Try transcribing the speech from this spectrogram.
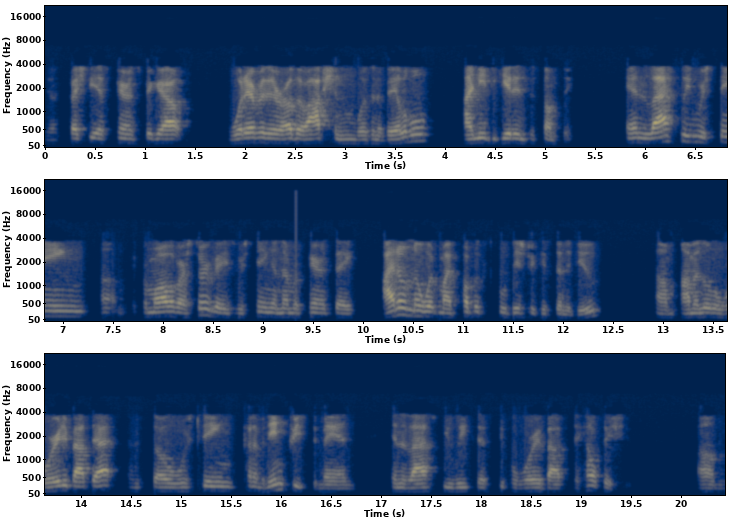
you know, especially as parents figure out whatever their other option wasn't available, I need to get into something. And lastly, we're seeing um, from all of our surveys, we're seeing a number of parents say, I don't know what my public school district is going to do. Um, I'm a little worried about that. And so we're seeing kind of an increased demand in the last few weeks as people worry about the health issues. Um,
